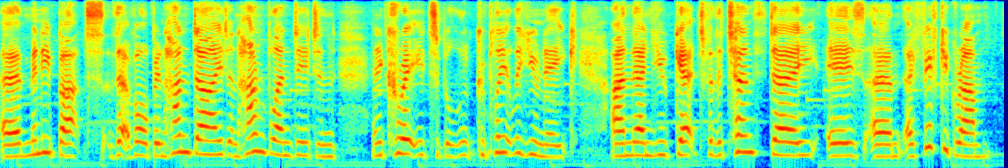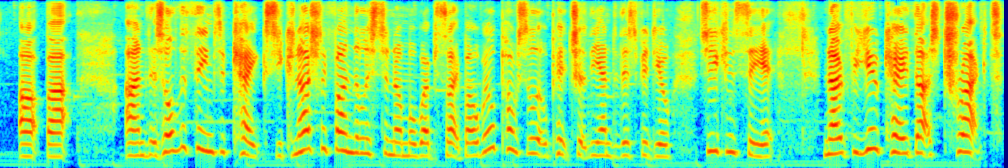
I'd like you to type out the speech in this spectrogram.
uh, mini batts that have all been hand dyed and hand blended and, and created to be completely unique. And then you get for the 10th day is um, a 50 gram art batt and there's all the themes of cakes. You can actually find the listing on my website, but I will post a little picture at the end of this video so you can see it. Now for UK, that's tracked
